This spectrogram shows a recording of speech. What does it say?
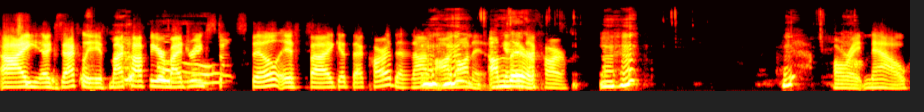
I exactly. If my coffee or my drinks don't spill, if I get that car, then I'm, I'm Mhm. on it. I'm, I'm there. that car. Mm-hmm. All right, now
